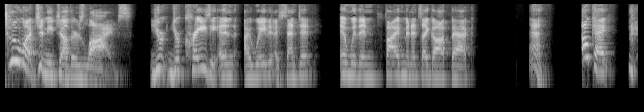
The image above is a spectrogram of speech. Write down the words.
too much in each other's lives. You're you're crazy. And I waited, I sent it, and within five minutes I got back. Eh, okay.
